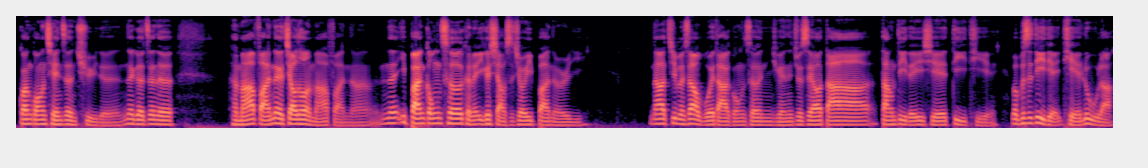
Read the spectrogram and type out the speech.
观光签证去的，那个真的很麻烦，那个交通很麻烦呢、那一般公车可能一个小时就一班而已，那基本上我不会搭公车，你可能就是要搭当地的一些地铁，不不是地铁，铁路啦，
